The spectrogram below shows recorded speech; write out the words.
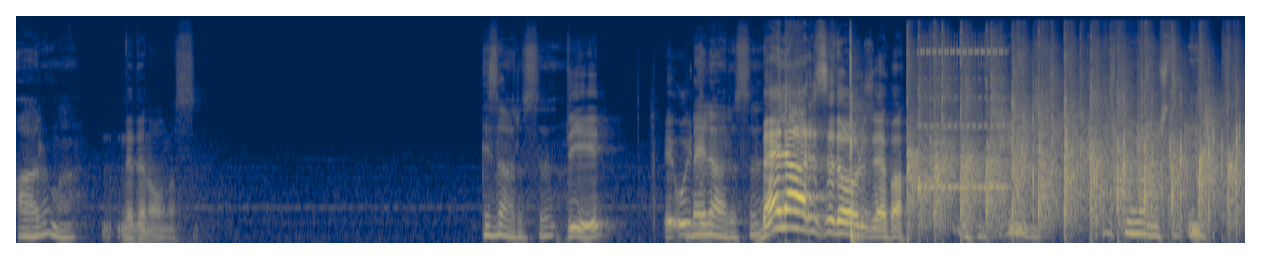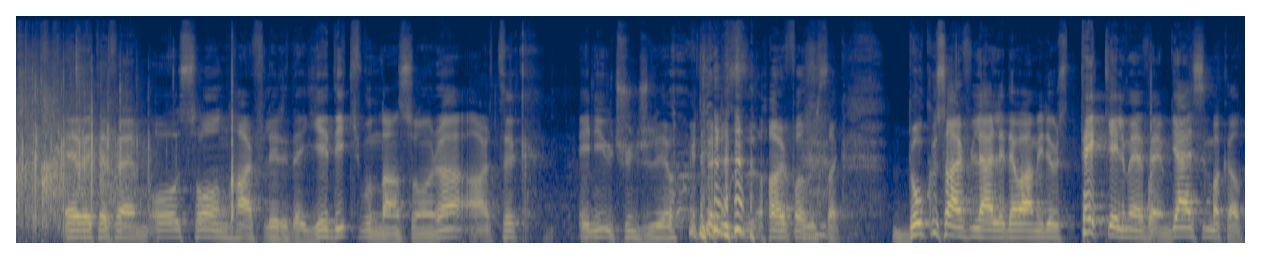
Ağrı mı? Neden olmasın? Diz ağrısı. Değil. E, uydur. Bel ağrısı. Bel ağrısı doğru cevap. Duymamıştım. Evet efendim o son harfleri de yedik. Bundan sonra artık en iyi üçüncülüğe oynarız harf alırsak. Dokuz harflerle devam ediyoruz. Tek kelime efendim gelsin bakalım.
